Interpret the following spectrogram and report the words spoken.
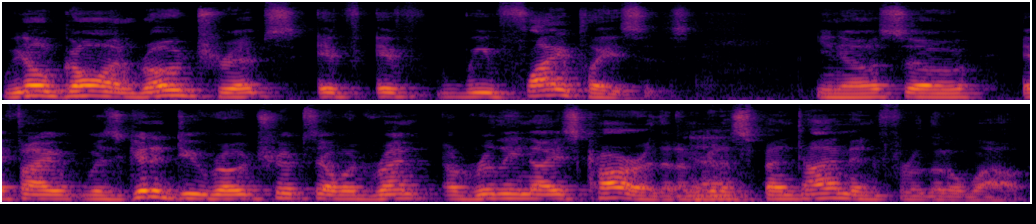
we don't go on road trips if if we fly places you know so if i was going to do road trips i would rent a really nice car that i'm Yeah. going to spend time in for a little while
